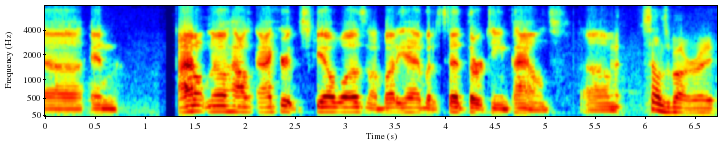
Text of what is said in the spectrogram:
uh, and I don't know how accurate the scale was my buddy had, but it said 13 pounds. Um, Sounds about right.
